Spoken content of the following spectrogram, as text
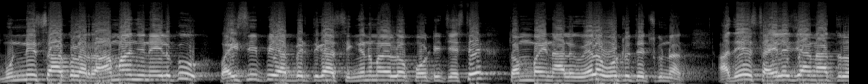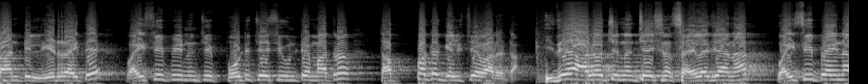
మున్నెసాకుల రామాంజనేయులకు వైసీపీ అభ్యర్థిగా సింగనమలలో పోటీ చేస్తే తొంభై నాలుగు వేల ఓట్లు తెచ్చుకున్నారు. అదే శైలజానాథ్ లాంటి లీడర్ అయితే వైసీపీ నుంచి పోటీ చేసి ఉంటే మాత్రం తప్పక గెలిచేవారట. ఇదే ఆలోచన చేసిన శైలజానాథ్ వైసీపీ అయినా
